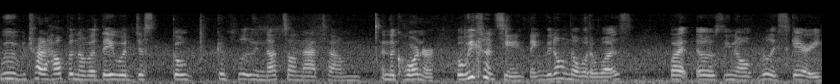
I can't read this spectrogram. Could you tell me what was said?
we would try to help them, but they would just go completely nuts on that um, in the corner. But we couldn't see anything. We don't know what it was, but it was, you know, really scary.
